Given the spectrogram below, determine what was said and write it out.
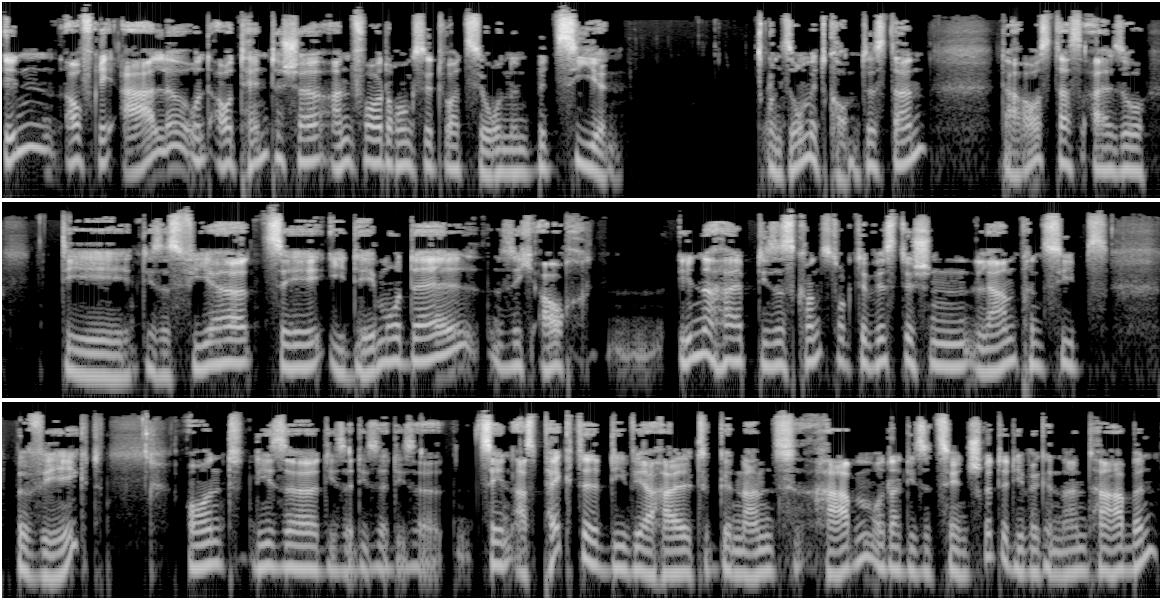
in, auf reale und authentische Anforderungssituationen beziehen. Und somit kommt es dann daraus, dass also die, dieses 4CID-Modell sich auch innerhalb dieses konstruktivistischen Lernprinzips bewegt und diese, diese, diese, diese zehn Aspekte, die wir halt genannt haben, oder diese zehn Schritte, die wir genannt haben,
